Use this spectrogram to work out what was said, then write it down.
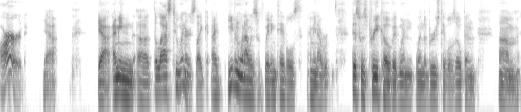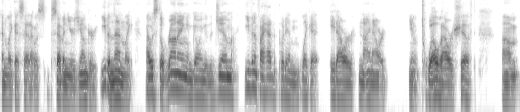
hard. Yeah yeah i mean uh, the last two winners like i even when i was waiting tables i mean i this was pre-covid when when the brewer's table was open um, and like i said i was seven years younger. Even then like i was still running and going to the gym. Even if i had to put in like a eight hour nine hour you know 12 hour shift um,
